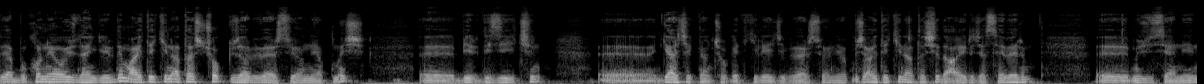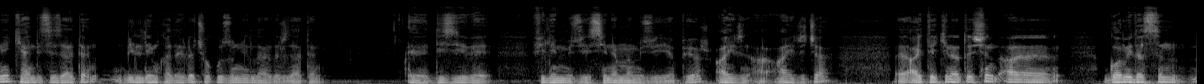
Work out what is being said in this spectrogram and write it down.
ya bu konuya o yüzden girdim. Aytekin Ataş çok güzel bir versiyon yapmış e, bir dizi için. E, gerçekten çok etkileyici bir versiyon yapmış. Aytekin Ataş'ı da ayrıca severim e, müzisyenliğini. Kendisi zaten bildiğim kadarıyla çok uzun yıllardır zaten e, dizi ve film müziği, sinema müziği yapıyor. Ayrı, ayrıca e, Aytekin Ataş'ın e, Gomidas'ın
